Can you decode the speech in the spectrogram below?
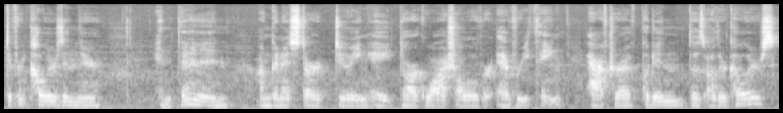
different colors in there and then I'm gonna start doing a dark wash all over everything after I've put in those other colors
